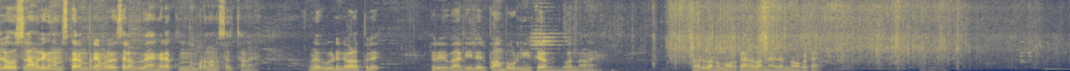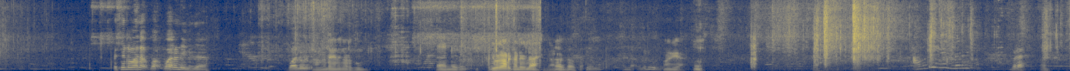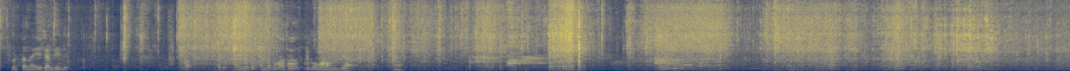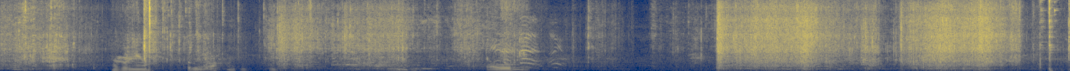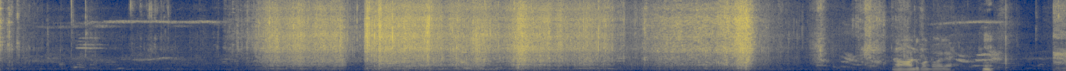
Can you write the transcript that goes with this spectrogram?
Hello അസ്സാം വലൈക്കും നമസ്കാരം പ്രിയമുള്ള സ്ഥലം വേങ്ങര കുന്നുംപുറം എന്ന സ്ഥലത്താണ്. ഇവിടെ വീടിന്റെ വളപ്പിൽ ഒരു വലിയിലൊരു പാമ്പ് കുടുങ്ങിയിട്ട് വന്നതാണ്. അവർ പറഞ്ഞ് മൂർക്കനെന്ന് പറഞ്ഞത് ഏതായാലും നോക്കട്ടെ. അങ്ങനെ കിടക്കും? ഒരു ഇവിടെ കിടക്കണ്ടല്ലേ ഓക്കെ ഓക്കെ. ഇവിടെ ആ, ഇവിടെ തന്നെ ഈ ചണ്ടിയിൽ. അങ്ങോട്ട് അങ്ങോട്ട് അത്ര അത്രക്ക് പോകണമെന്നില്ല ആ. കുടുങ്ങിയോ കുടുങ്ങിയില്ലേ? ആണ്ട് കൊണ്ടുപോകല്ലേ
